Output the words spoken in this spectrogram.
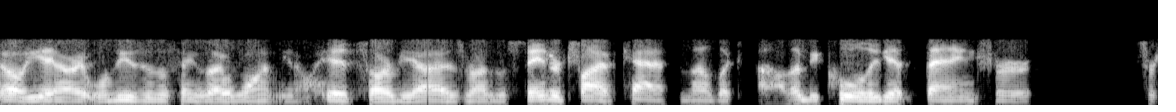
oh yeah all right well these are the things I want you know hits RBIs runs the standard five cats. And I was like oh that'd be cool to get banged for for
